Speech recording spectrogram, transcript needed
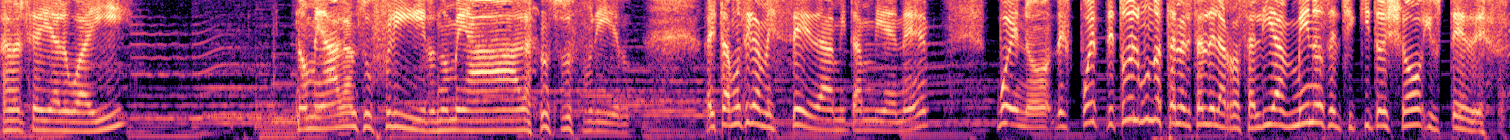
A ver si hay algo ahí. No me hagan sufrir, no me hagan sufrir. Esta música me seda a mí también, ¿eh? Bueno, después de todo el mundo está en el cristal de la Rosalía, menos el chiquito yo y ustedes.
